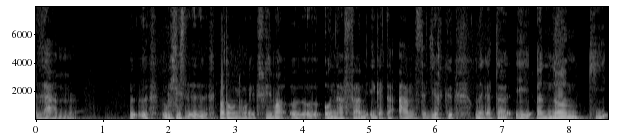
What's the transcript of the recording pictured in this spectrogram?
l'âme. Euh, euh, euh, pardon, non, excusez-moi, Ona femme et Gata âme, c'est-à-dire que Onagata est un homme qui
